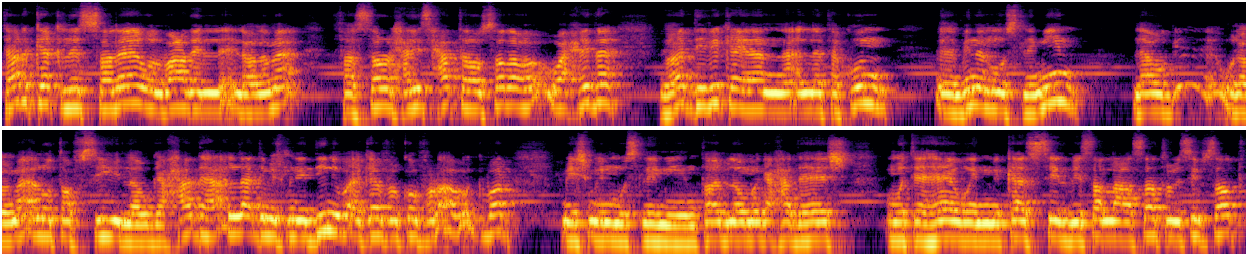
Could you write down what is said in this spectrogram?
تركك للصلاة والبعض العلماء فسروا الحديث حتى لو صلاة واحدة يؤدي بك إلى أن لا تكون من المسلمين. لو والعلماء قالوا تفصيل لو جحدها قال لا دي مش من الدين يبقى كافر كفر أكبر مش من المسلمين. طيب لو ما جحدهاش متهاون مكسل بيصلي على سطر ويسيب سطر.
